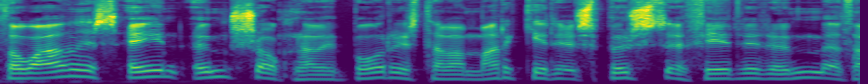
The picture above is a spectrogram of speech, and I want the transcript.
Þó aðeins ein umsókn hafi borist hafa margir spurs fyrir um þá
